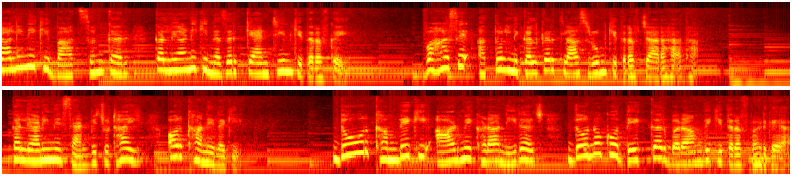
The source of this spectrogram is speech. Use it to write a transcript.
शालिनी की बात सुनकर कल्याणी की नज़र कैंटीन की तरफ़ गई। वहाँ से अतुल निकलकर क्लासरूम की तरफ़ जा रहा था। कल्याणी ने सैंडविच उठाई और खाने लगी। दूर खंबे की आड़ में खड़ा नीरज दोनों को देखकर बरामदे की तरफ़ बढ़ गया।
